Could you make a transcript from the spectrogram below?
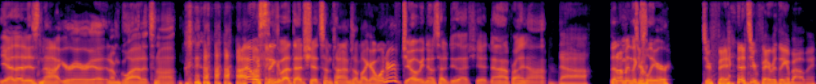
Yeah, that is not your area, and I'm glad it's not. I always think about that shit sometimes. I'm like, I wonder if Joey knows how to do that shit. Nah, probably not. Nah. Then I'm in the It's your- clear. It's your fa- That's your favorite thing about me.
